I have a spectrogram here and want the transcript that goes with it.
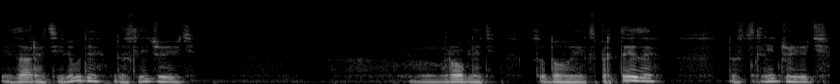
І зараз ці люди досліджують, роблять судові експертизи, досліджують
